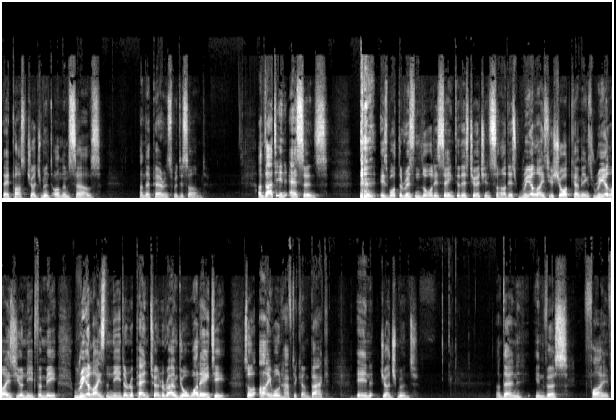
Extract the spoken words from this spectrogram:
They had passed judgment on themselves, and their parents were disarmed. And that, in essence, is what the risen Lord is saying to this church in Sardis. Realize your shortcomings, realize your need for me, realize the need and repent, turn around, do a 180, so I won't have to come back in judgment. And then in verse 5,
